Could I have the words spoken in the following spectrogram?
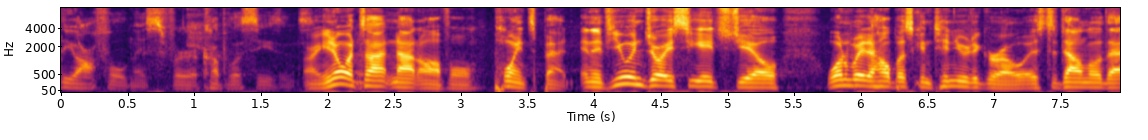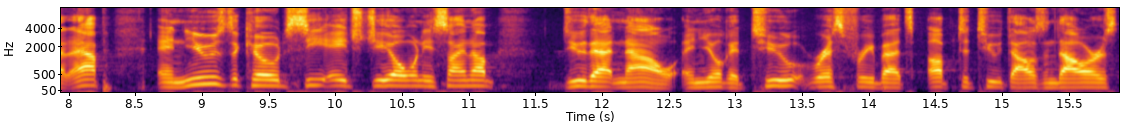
the awfulness for a couple of seasons. All right, you know what's not not awful? Points bet. And if you enjoy CHGO, one way to help us continue to grow is to download that app and use the code CHGO when you sign up. Do that now, and you'll get two risk-free bets up to two thousand dollars.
